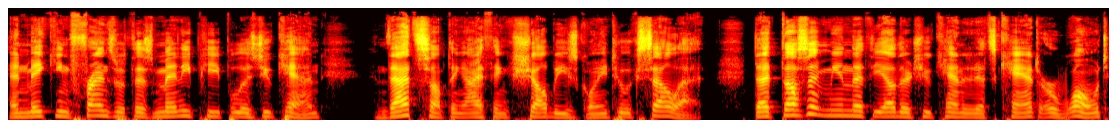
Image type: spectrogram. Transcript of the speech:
and making friends with as many people as you can. And that's something I think Shelby's going to excel at. That doesn't mean that the other two candidates can't or won't.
